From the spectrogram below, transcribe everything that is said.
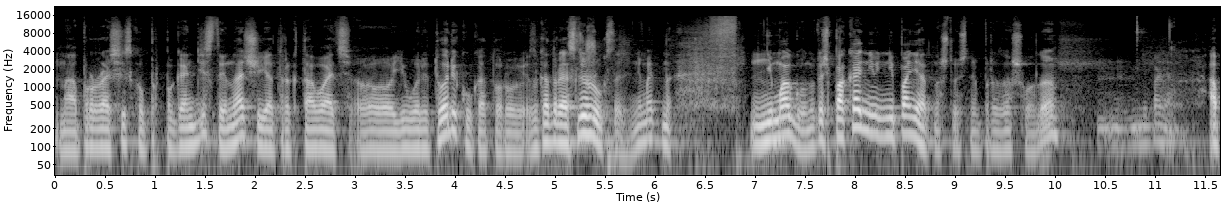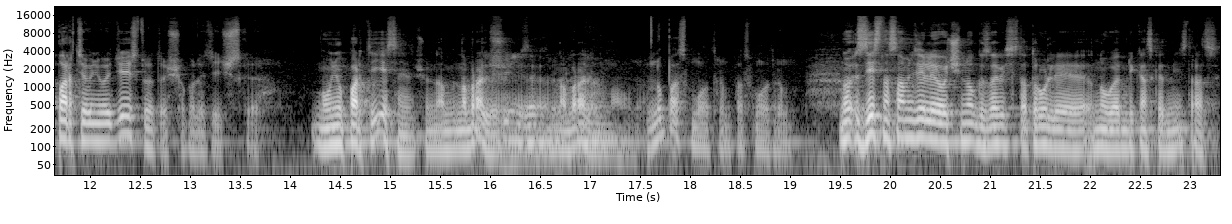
на пророссийского пропагандиста, иначе я трактовать э, его риторику, которую, за которой я слежу, кстати, внимательно, не могу. Ну, то есть пока не, непонятно, что с ним произошло, да? Непонятно. А партия у него действует еще политическая? Ну, у него партия есть, они еще набрали, еще не закрыли, набрали да. немало. Да. Ну, посмотрим, посмотрим. Но здесь, на самом деле, очень много зависит от роли новой американской администрации.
